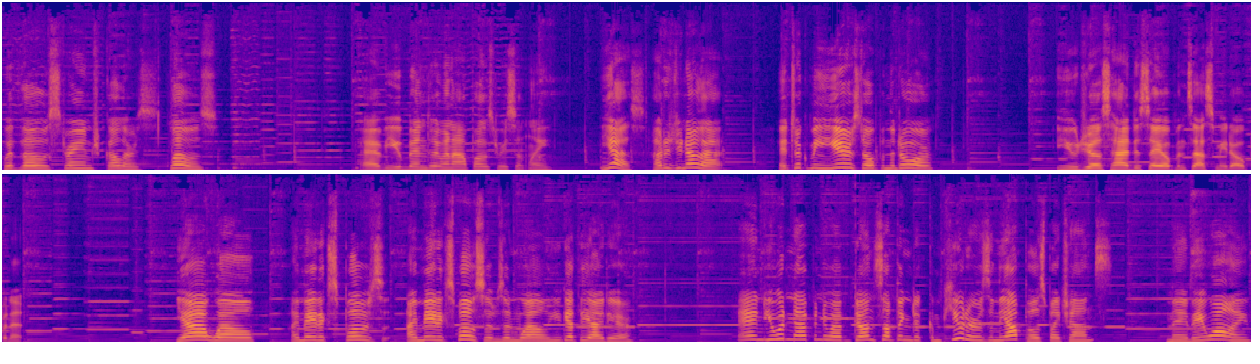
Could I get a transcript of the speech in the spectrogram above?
with those strange colors, clothes. Have you been to an outpost recently? Yes, how did you know that? It took me years to open the door. You just had to say open sesame to open it. Yeah, well, I made explos I made explosives and well, you get the idea. And you wouldn't happen to have done something to computers in the outpost by chance? Maybe why?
